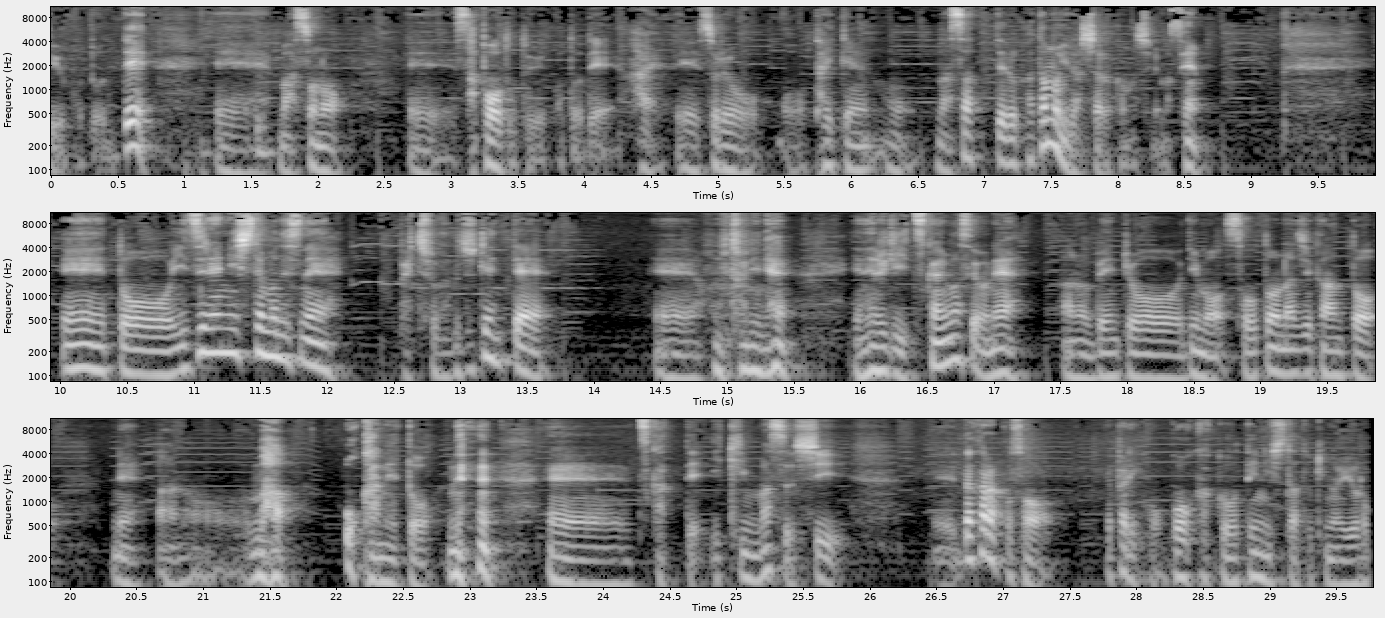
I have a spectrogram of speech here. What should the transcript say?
ということで、えー、まあ、そのえー、サポートということで、はいえー、それを体験もなさってる方もいらっしゃるかもしれません。えっ、ー、と、いずれにしてもですね、やっぱり中学受験って、えー、本当にね、エネルギー使いますよね。あの、勉強にも相当な時間と、ね、あの、まあ、お金とね、えー、使っていきますし、だからこそ、やっぱりこう合格を手にした時の喜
